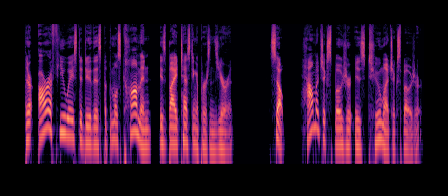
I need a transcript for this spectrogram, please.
There are a few ways to do this, but the most common is by testing a person's urine. So, how much exposure is too much exposure?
